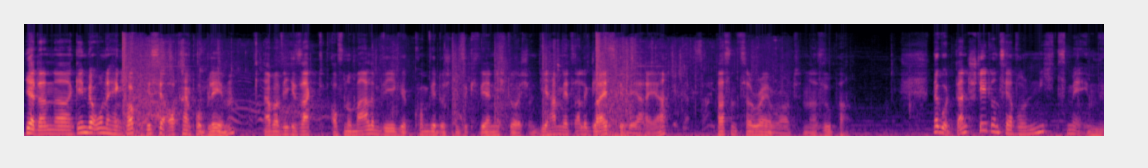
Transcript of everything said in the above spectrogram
Ja, dann äh, gehen wir ohne Hancock. Ist ja auch kein Problem. Aber wie gesagt, auf normalem Wege kommen wir durch diese Quer nicht durch. Und die haben jetzt alle Gleisgewehre, ja? Passend zur Railroad. Na super. Na gut, dann steht uns ja wohl nichts mehr im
